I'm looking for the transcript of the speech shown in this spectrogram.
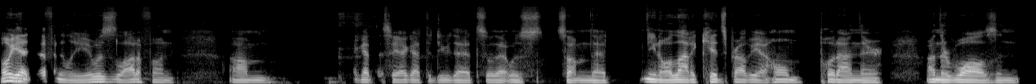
oh yeah definitely. It was a lot of fun. Um i got to say i got to do that. So that was something that you know a lot of kids probably at home put on their on their walls and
